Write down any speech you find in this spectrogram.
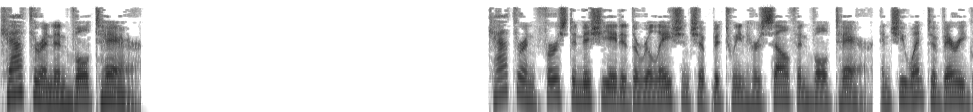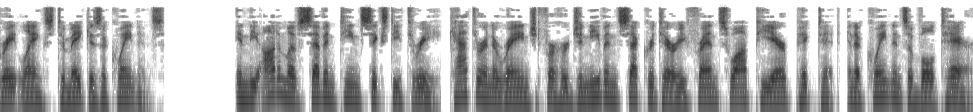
Catherine and Voltaire Catherine first initiated the relationship between herself and Voltaire, and she went to very great lengths to make his acquaintance. In the autumn of 1763, Catherine arranged for her Genevan secretary François-Pierre Pictet, an acquaintance of Voltaire,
